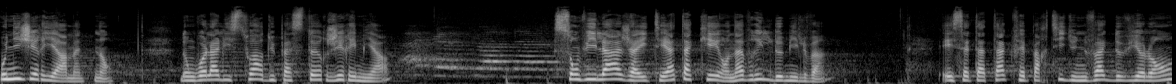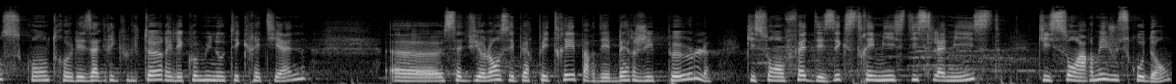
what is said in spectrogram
Au Nigeria maintenant. Donc voilà l'histoire du pasteur Jérémia. Son village a été attaqué en avril 2020 et cette attaque fait partie d'une vague de violence contre les agriculteurs et les communautés chrétiennes. Euh, cette violence est perpétrée par des bergers peuls qui sont en fait des extrémistes islamistes qui sont armés jusqu'aux dents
